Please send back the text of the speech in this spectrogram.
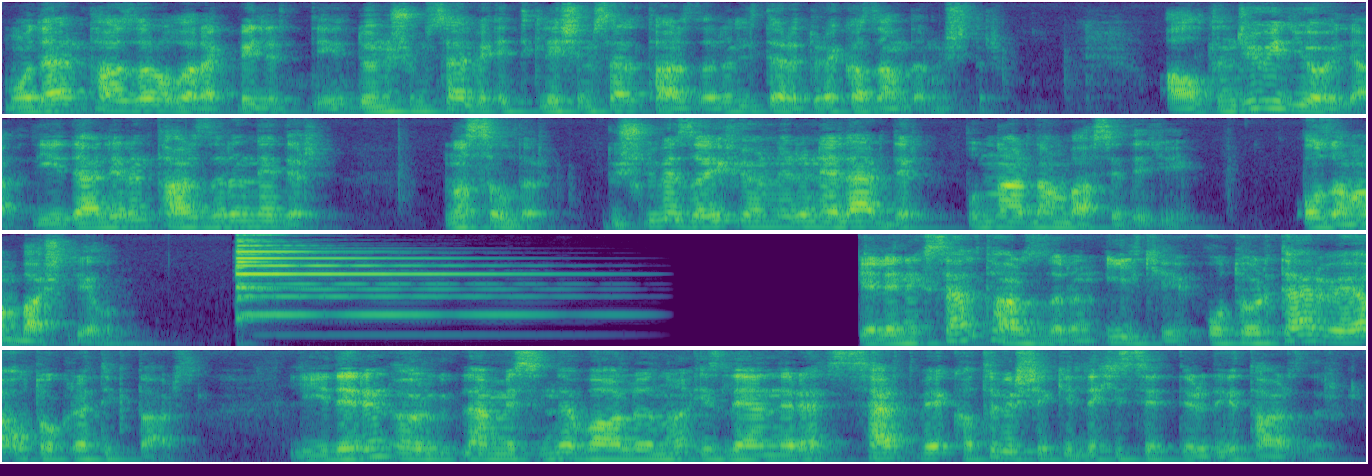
modern tarzlar olarak belirttiği dönüşümsel ve etkileşimsel tarzları literatüre kazandırmıştır. 6. videoyla liderlerin tarzları nedir? Nasıldır? Güçlü ve zayıf yönleri nelerdir? Bunlardan bahsedeceğim. O zaman başlayalım. Geleneksel tarzların ilki otoriter veya otokratik tarz. Liderin örgütlenmesinde varlığını izleyenlere sert ve katı bir şekilde hissettirdiği tarzdır.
